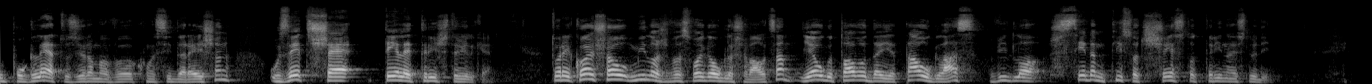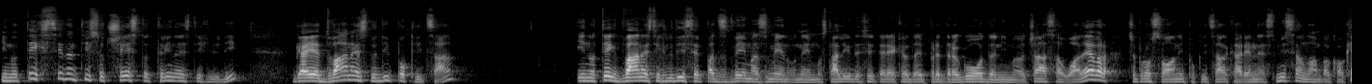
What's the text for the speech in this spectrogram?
v pogled oziroma v consideration vzeti še tele tri številke. Torej, ko je šel Miloš v svojega oglaševalca, je ugotovil, da je ta oglas videlo 7613 ljudi. In od teh 7613 ljudi ga je 12 ljudi poklical In od teh 12 ljudi se je pač z dvema zmenil, ne, ostalih deset je rekel, da je predrago, da nimajo časa, whatever, čeprav so oni poklicali, kar je nesmiselno, ampak ok.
